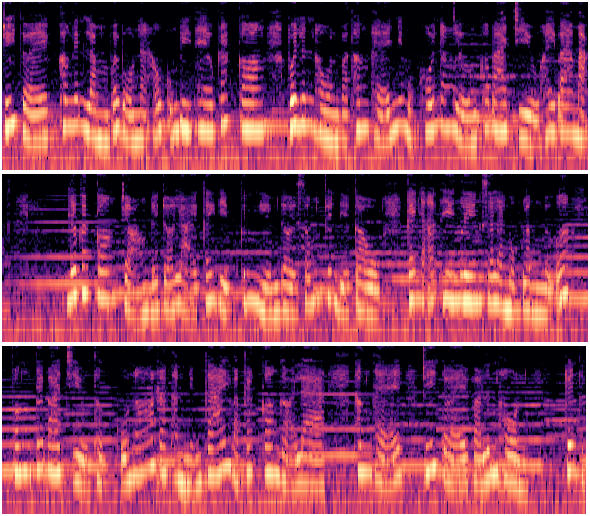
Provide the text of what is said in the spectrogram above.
Trí tuệ không nên lầm với bộ não cũng đi theo các con, với linh hồn và thân thể như một khối năng lượng có ba chiều hay ba mặt nếu các con chọn để trở lại cái dịp kinh nghiệm đời sống trên địa cầu, cái ngã thiên liêng sẽ lại một lần nữa phân cái ba chiều thực của nó ra thành những cái mà các con gọi là thân thể, trí tuệ và linh hồn. Trên thực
